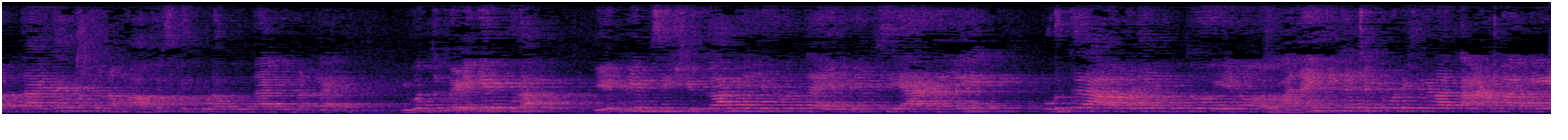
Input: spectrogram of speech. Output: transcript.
ಬರ್ತಾ ಇದೆ ಮತ್ತು ನಮ್ಮ ಆಫೀಸ್ಗೆ ಕೂಡ ಖುದ್ದಾಗಿ ಬರ್ತಾ ಇದೆ. ಇವತ್ತು ಬೆಳಿಗ್ಗೆ ಕೂಡ ಎ ಪಿ ಎಂ ಸಿ ಶಿವಗಾಮಿಯಲ್ಲಿರುವಂತಹ ಎ ಪಿ ಎಂ ಸಿ ಹುಡುಗರ ಮತ್ತು ಏನು ಅನೈತಿಕ ಚಟುವಟಿಕೆಗಳ ತಾಣವಾಗಿ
